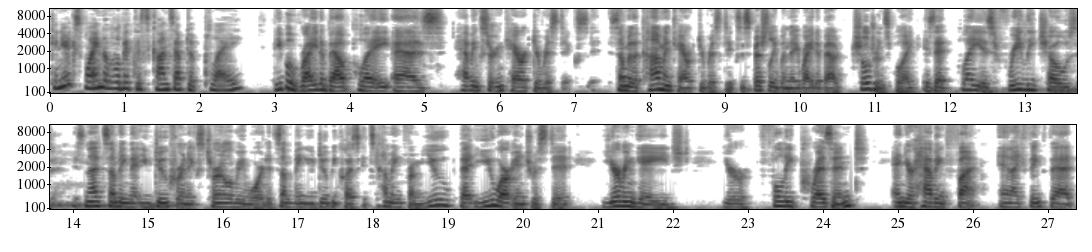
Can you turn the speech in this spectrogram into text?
Can you explain a little bit this concept of play? People write about play as having certain characteristics. Some of the common characteristics, especially when they write about children's play, is that play is freely chosen. It's not something that you do for an external reward. It's something you do because it's coming from you, that you are interested, you're engaged, you're fully present, and you're having fun. And I think that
